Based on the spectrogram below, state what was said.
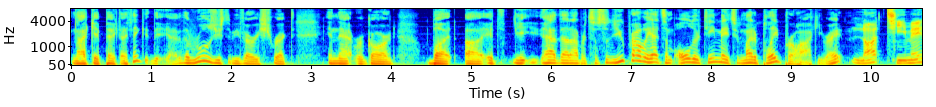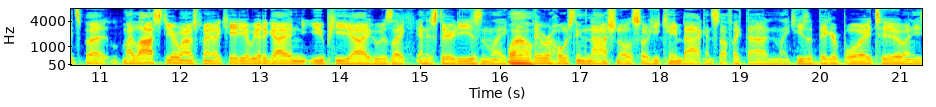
not get picked. I think the, the rules used to be very strict in that regard. But uh, it's you, you have that opportunity. So you probably had some older teammates who might have played pro hockey, right? not teammates, but my last year when I was playing at Acadia, we had a guy in UPEI who was like in his 30s and like Wow. they were hosting the nationals, so he came back and stuff like that. And like he's a bigger boy too, and he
